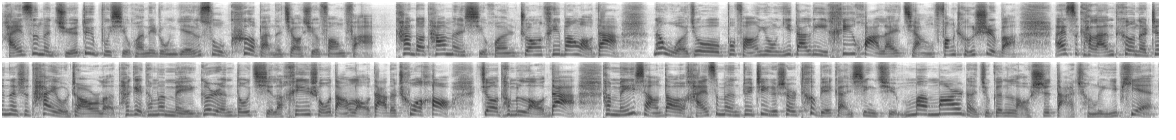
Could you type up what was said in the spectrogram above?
孩子们绝对不喜欢那种严肃刻板的教学方法。看到他们喜欢装黑帮老大，那我就不妨用意大利黑话来讲方程式吧。埃斯卡兰特呢，真的是太有招了，他给他们每个人都起了黑手党老大的绰号，叫他们老大。他没想到孩子们对这个事儿特别感兴趣，慢慢的就跟老师打成了一片。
